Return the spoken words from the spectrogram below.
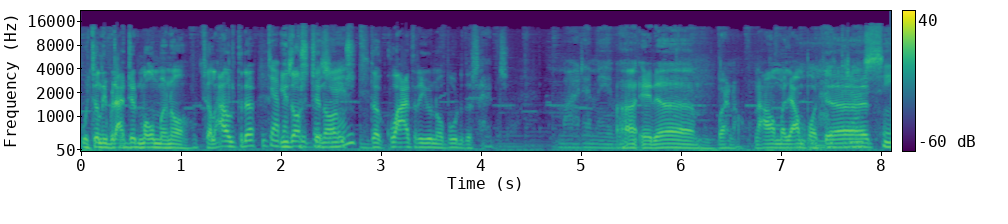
un calibratge molt menor que l'altre, Ja i dos de xerons de 4 i un obús de 16. Mare meva. Ah, era... Bueno, anàvem allà un poquet... L'altre, sí,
